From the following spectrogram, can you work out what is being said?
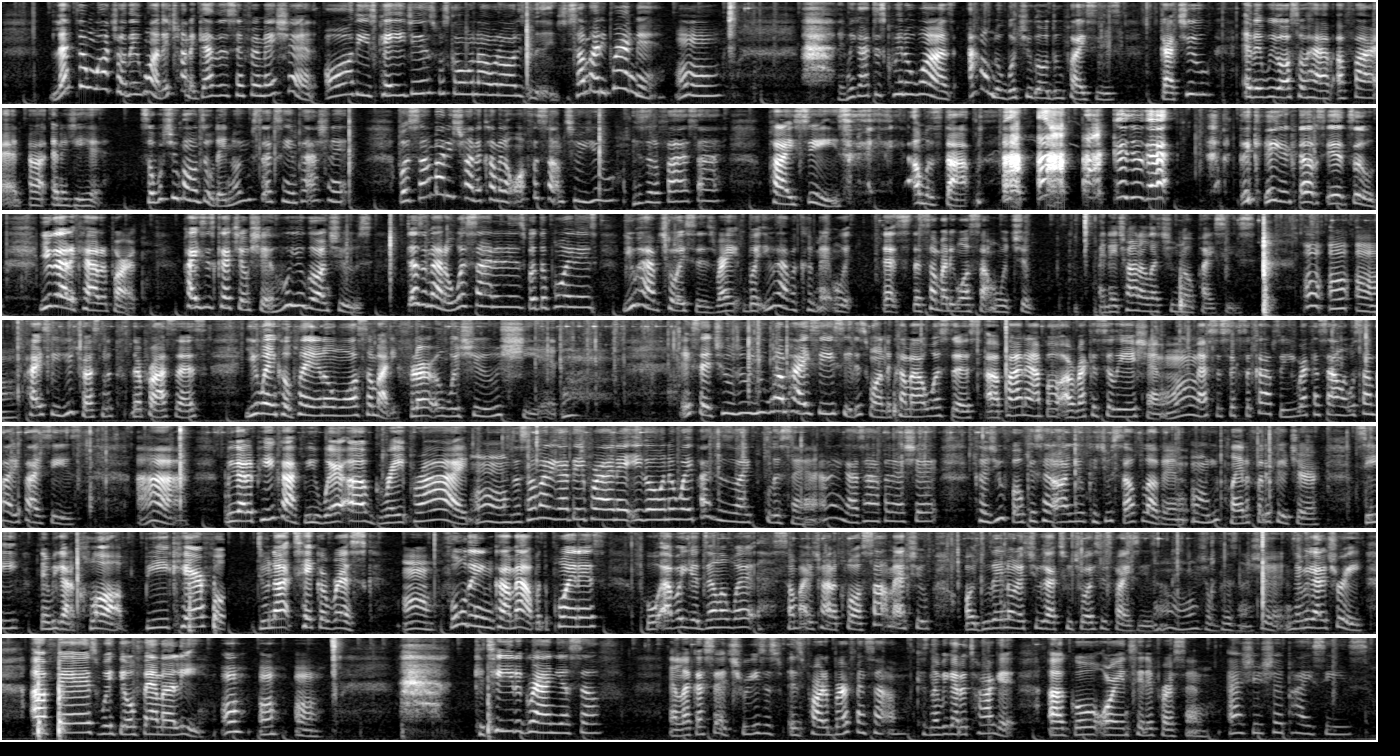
Let them watch all they want. They're trying to gather this information. All these pages. What's going on with all these? Somebody pregnant. Mm. Then we got this Queen of Wands. I don't know what you to do, Pisces. Got you. And then we also have a fire uh, energy here. So what you to do? They know you sexy and passionate. But somebody's trying to come in and offer something to you. Is it a fire sign? Pisces. I'm to stop. Because you got the King of Cups here too. You got a counterpart. Pisces, cut your shit. Who you gonna choose? Doesn't matter what sign it is, but the point is you have choices, right? But you have a commitment with that's that somebody wants something with you. And they trying to let you know, Pisces. Mm-mm-mm. Pisces, you trust the, the process. You ain't complaining no more. Somebody flirting with you. Shit. They said choose who you want, Pisces. See, this one to come out. What's this? A pineapple, a reconciliation. Mm, that's the Six of Cups. Are you reconciling with somebody, Pisces? Ah, we got a peacock. Beware of great pride. Mm, does somebody got their pride and their ego in the way? Pisces is like, listen, I ain't got time for that shit. Because you focusing on you because you self-loving. Mm, you planning for the future. See, then we got a claw. Be careful. Do not take a risk. Mm, fool didn't even come out. But the point is, whoever you're dealing with, somebody trying to claw something at you, or do they know that you got two choices, Pisces? Oh, what's your business? Shit. And then we got a tree. Affairs with your family. Mm, mm, mm continue to ground yourself. And like I said, trees is, is part of birthing something. Because then we got to target a goal-oriented person. As you should, Pisces.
